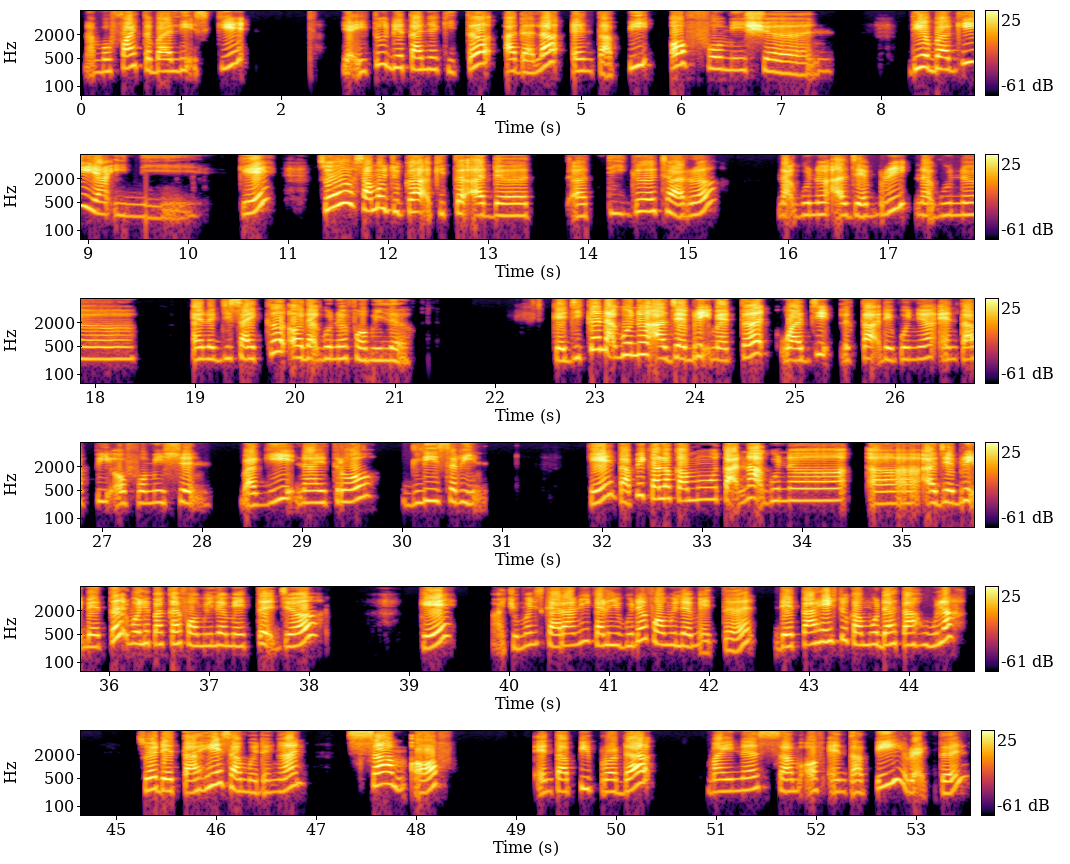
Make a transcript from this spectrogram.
Number five terbalik sikit. Iaitu dia tanya kita adalah enthalpy of formation. Dia bagi yang ini. Okay. So, sama juga kita ada uh, tiga cara nak guna algebraic, nak guna energy cycle atau nak guna formula. Okay, jika nak guna algebraic method, wajib letak dia punya enthalpy of formation bagi nitroglycerin. Okay, tapi kalau kamu tak nak guna uh, algebraic method, boleh pakai formula method je. Okay, ha, cuma sekarang ni kalau you guna formula method, Data H tu kamu dah tahulah. So data H sama dengan sum of enthalpy product minus sum of enthalpy reactant.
